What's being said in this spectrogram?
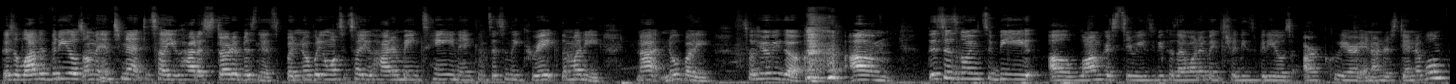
there's a lot of videos on the internet to tell you how to start a business, but nobody wants to tell you how to maintain and consistently create the money. Not nobody. So here we go. um, this is going to be a longer series because I want to make sure these videos are clear and understandable.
